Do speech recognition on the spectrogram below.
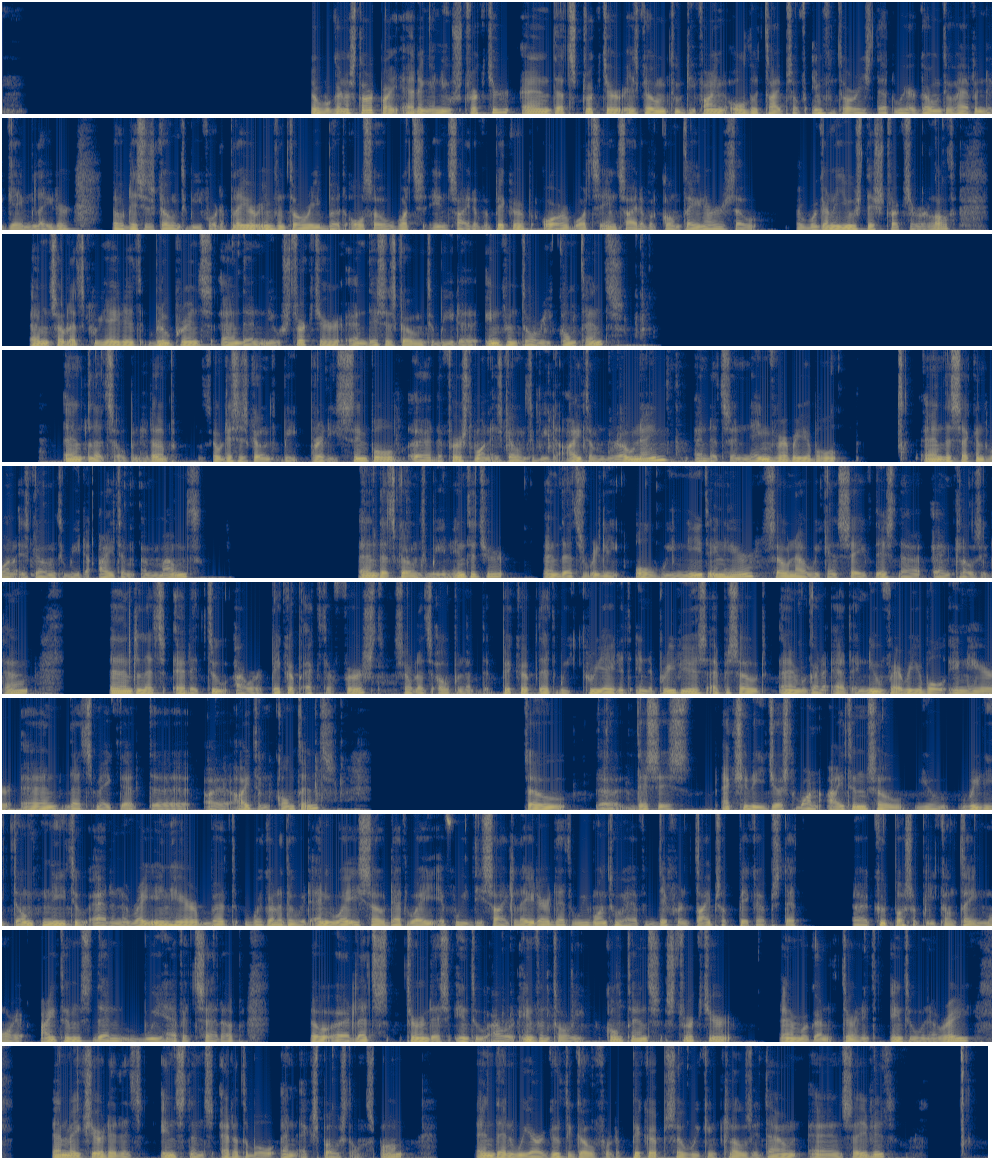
So we're going to start by adding a new structure and that structure is going to define all the types of inventories that we are going to have in the game later. So this is going to be for the player inventory but also what's inside of a pickup or what's inside of a container. So we're going to use this structure a lot. Um, so let's create it, blueprints and then new structure and this is going to be the inventory contents. And let's open it up. So this is going to be pretty simple. Uh, the first one is going to be the item row name, and that's a name variable. And the second one is going to be the item amount. And that's going to be an integer. And that's really all we need in here. So now we can save this and close it down. And let's add it to our pickup actor first. So let's open up the pickup that we created in the previous episode. And we're going to add a new variable in here. And let's make that the uh, item contents. So uh, this is actually just one item. So you really don't need to add an array in here. But we're going to do it anyway. So that way if we decide later that we want to have different types of pickups that uh, could possibly contain more items than we have it set up. So uh, let's turn this into our inventory contents structure and we're going to turn it into an array and make sure that it's instance editable and exposed on spawn. And then we are good to go for the pickup so we can close it down and save it.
